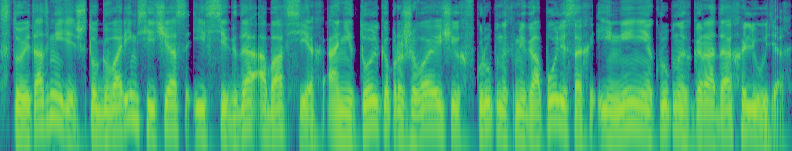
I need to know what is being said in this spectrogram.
Стоит отметить, что говорим сейчас и всегда обо всех, а не только проживающих в крупных мегаполисах и менее крупных городах людях.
